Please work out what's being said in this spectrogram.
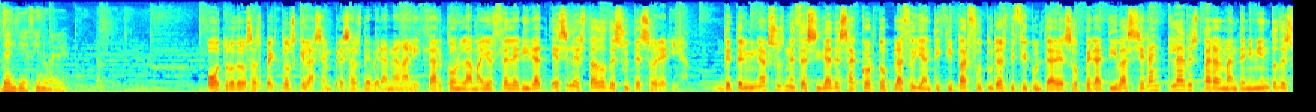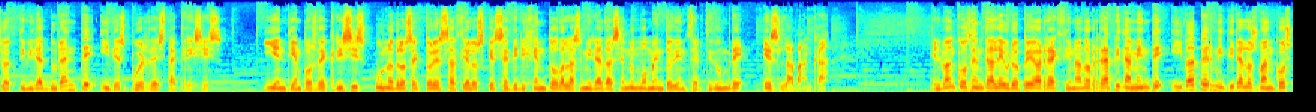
del 19. Otro de los aspectos que las empresas deberán analizar con la mayor celeridad es el estado de su tesorería. Determinar sus necesidades a corto plazo y anticipar futuras dificultades operativas serán claves para el mantenimiento de su actividad durante y después de esta crisis. Y en tiempos de crisis, uno de los sectores hacia los que se dirigen todas las miradas en un momento de incertidumbre es la banca. El Banco Central Europeo ha reaccionado rápidamente y va a permitir a los bancos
